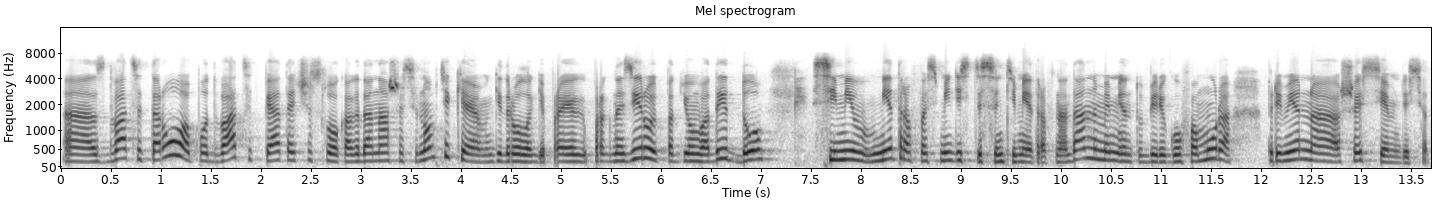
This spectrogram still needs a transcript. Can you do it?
э, с 22 по 25 число, когда наши синоптики, гидрологи прогнозируют подъем воды до 7 метров 80 сантиметров. На данный момент у берегов Амура примерно 6,70.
